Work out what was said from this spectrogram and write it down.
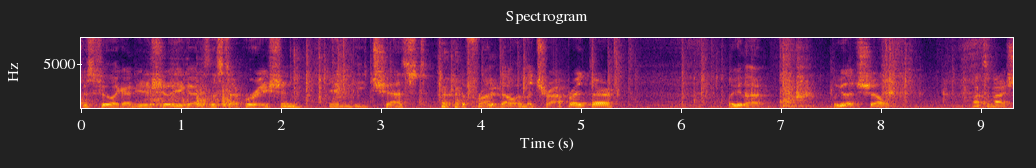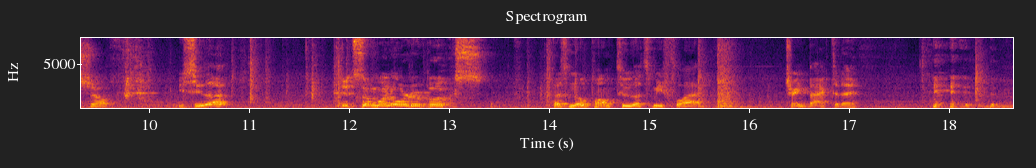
Just feel like I need to show you guys the separation in the chest, the front delt, and the trap right there. Look at that. Look at that shelf. That's a nice shelf. You see that? Did someone order books? That's no pump too. That's me flat. Trained back today.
